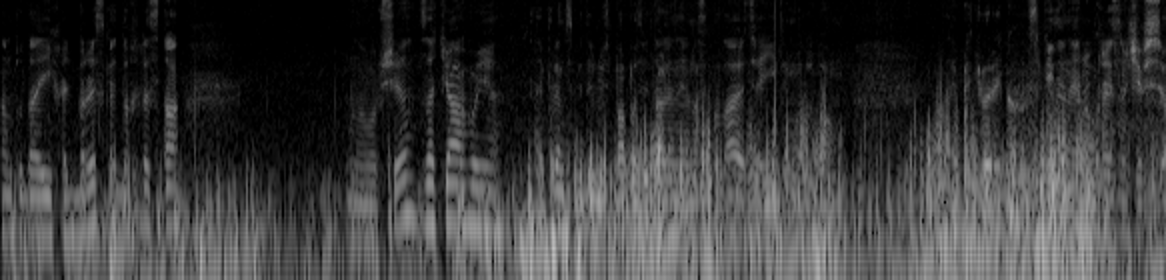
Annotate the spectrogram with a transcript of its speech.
Нам туди їхати бризкать до Христа. Воно взагалі затягує. Та й в принципі дивлюсь, папа з Віталією не складаються, їдемо додому. П'ятьорік спіли, не бризнуть і все.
